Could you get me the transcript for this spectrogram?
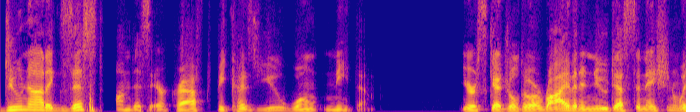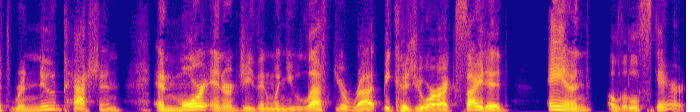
do not exist on this aircraft because you won't need them. You're scheduled to arrive at a new destination with renewed passion and more energy than when you left your rut because you are excited and a little scared.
